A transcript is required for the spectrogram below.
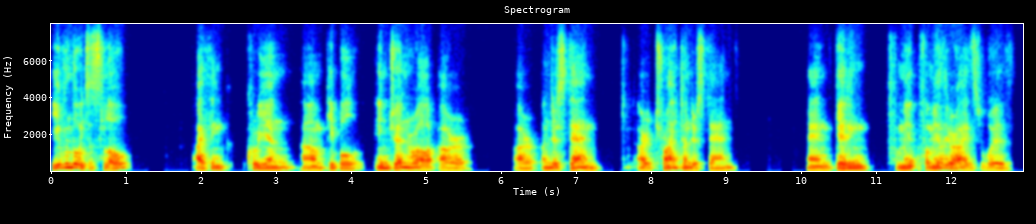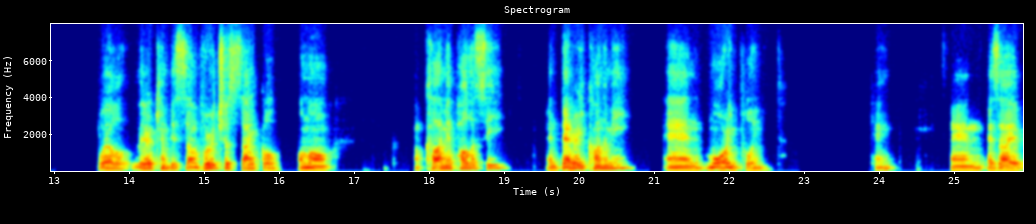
Even though it's slow, I think Korean um, people in general are, are understand, are trying to understand and getting fami familiarized with, well, there can be some virtuous cycle among climate policy and better economy and more employment. Okay. And as I,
